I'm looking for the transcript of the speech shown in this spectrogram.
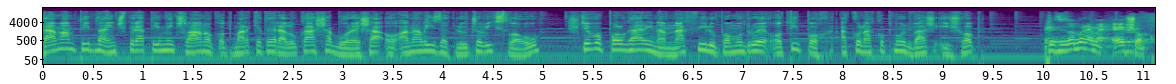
Dám vám tip na inšpiratívny článok od marketéra Lukáša Bureša o analýze kľúčových slov. Števo Polgári nám na chvíľu pomudruje o typoch, ako nakopnúť váš e-shop. Keď si zoberieme e-shop,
